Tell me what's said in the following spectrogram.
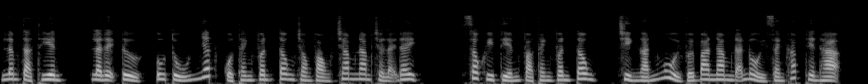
Lâm Tà Thiên là đệ tử ưu tú nhất của Thanh Vân Tông trong vòng trăm năm trở lại đây. Sau khi tiến vào Thanh Vân Tông, chỉ ngắn ngủi với ba năm đã nổi danh khắp thiên hạ.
